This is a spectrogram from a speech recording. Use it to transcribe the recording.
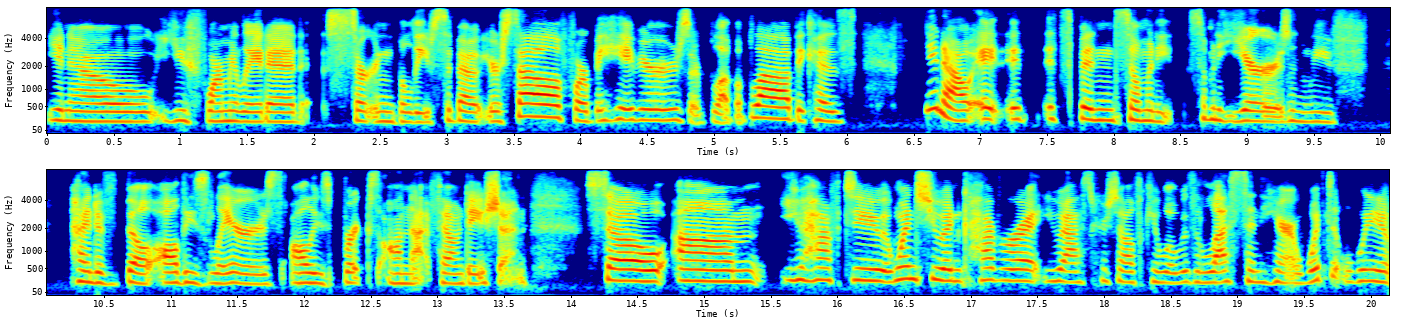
you know you formulated certain beliefs about yourself or behaviors or blah blah blah because you know it, it it's been so many so many years and we've kind of built all these layers all these bricks on that foundation. So um, you have to once you uncover it you ask yourself okay what was the lesson here? What did, we,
